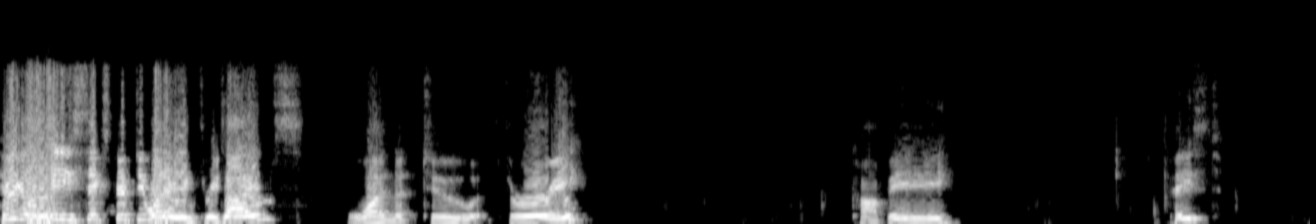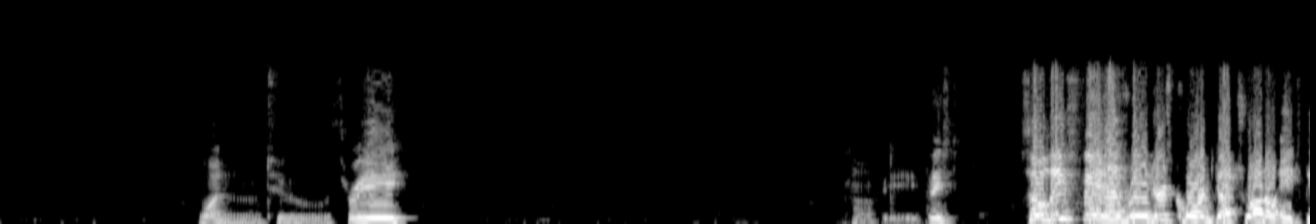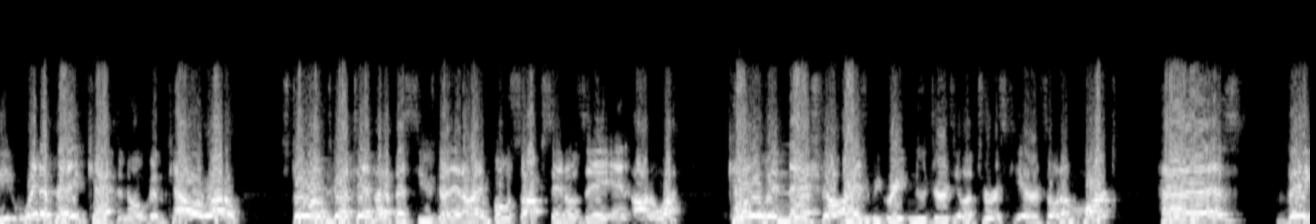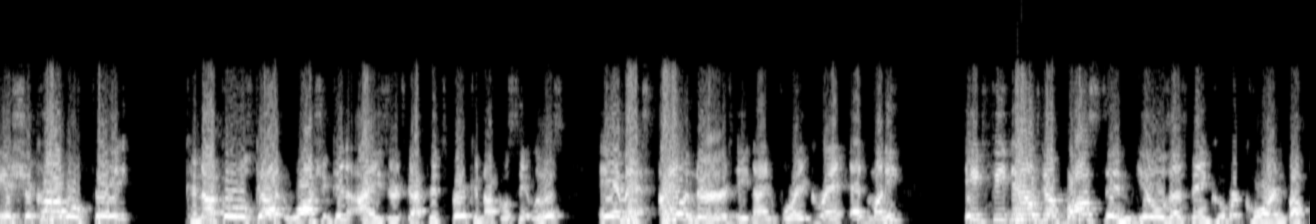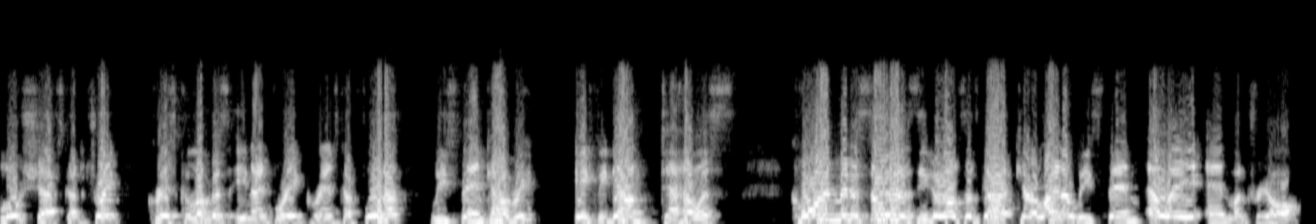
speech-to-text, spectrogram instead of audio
Here we go. 86, 51, everything three times. One, two, three. Copy. Paste. One, two, three. Copy, paste. So Leafs fan has Rangers. Corn's got Toronto. Eight feet Winnipeg. Captain Hogan, Colorado. Storm's got Tampa. FSU's got Anaheim. Bo Sox, San Jose, and Ottawa. Calvin, Nashville. Would be great New Jersey. Latursky, Arizona. Mart has Vegas, Chicago, Philly. Knuckles got Washington. Iser's got Pittsburgh. Knuckles, St. Louis. AMX Islanders, 8948 Grant Ed Money. Eight feet down's got Boston. Gills has Vancouver. Corn Buffalo. Chef's got Detroit. Chris Columbus. 8948 Grant's got Florida. Leafs fan Calgary. Eight feet down Dallas. Corn Minnesota. Zerosa's got Carolina. Leafs fan LA and Montreal.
